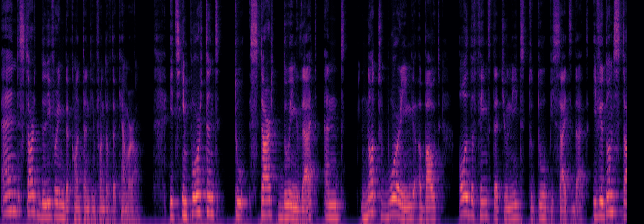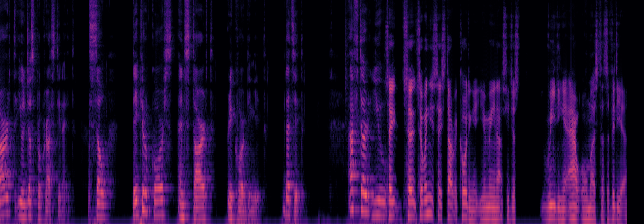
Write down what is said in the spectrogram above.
and start delivering the content in front of the camera. It's important to start doing that and not worrying about all the things that you need to do besides that. If you don't start, you'll just procrastinate. So take your course and start recording it. That's it. After you. So, so, so when you say start recording it, you mean actually just reading it out almost as a video?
